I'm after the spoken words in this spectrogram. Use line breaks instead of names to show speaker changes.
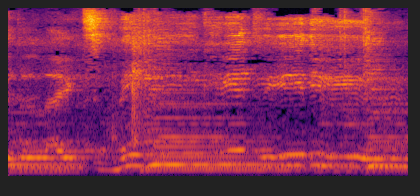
I'd like to make it with you.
